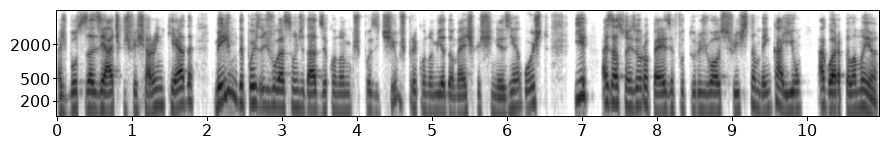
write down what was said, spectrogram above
As bolsas asiáticas fecharam em queda, mesmo depois da divulgação de dados econômicos positivos para a economia doméstica chinesa em agosto, e as ações europeias e futuros de Wall Street também caíam agora pela manhã.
